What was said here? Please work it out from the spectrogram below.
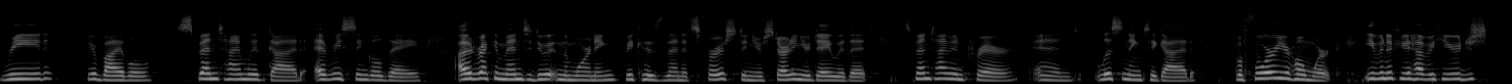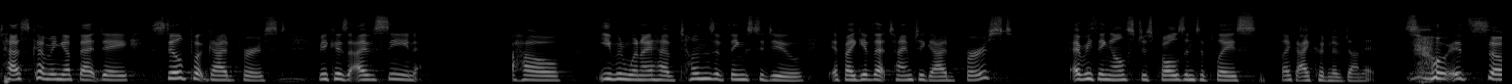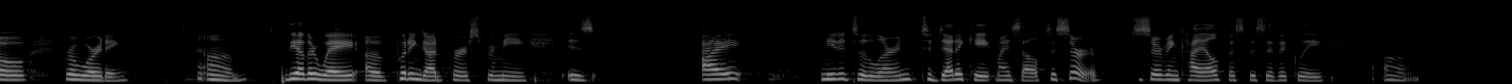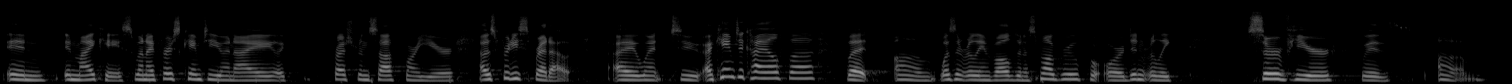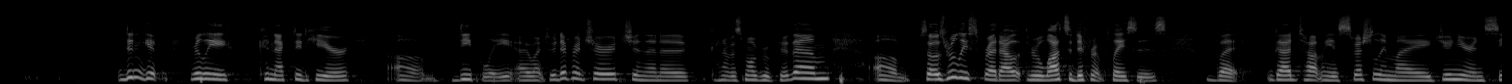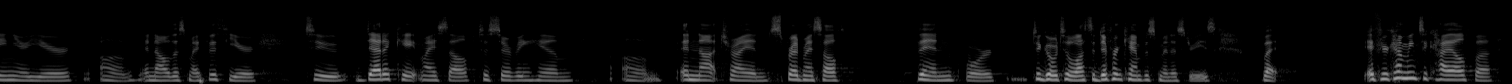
read your Bible, spend time with God every single day. I would recommend to do it in the morning because then it's first and you're starting your day with it. Spend time in prayer and listening to God before your homework. Even if you have a huge test coming up that day, still put God first because I've seen how even when I have tons of things to do, if I give that time to God first, everything else just falls into place like I couldn't have done it. So it's so rewarding. Um, the other way of putting God first for me is I needed to learn to dedicate myself to serve, to serving Chi Alpha specifically. Um, in in my case, when I first came to UNI, like freshman sophomore year, I was pretty spread out. I went to I came to Chi Alpha, but um, wasn't really involved in a small group or didn't really serve here with um, didn't get really connected here um, deeply. I went to a different church and then a kind of a small group through them. Um, so I was really spread out through lots of different places. But God taught me, especially my junior and senior year, um, and now this my fifth year, to dedicate myself to serving Him um, and not try and spread myself thin for to go to lots of different campus ministries. But if you're coming to Chi Alpha,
